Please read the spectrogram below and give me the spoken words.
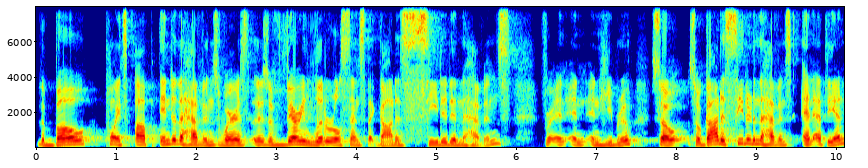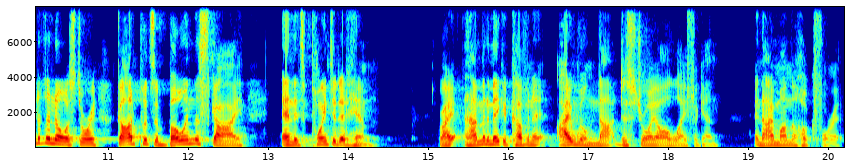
The bow points up into the heavens, whereas there's a very literal sense that God is seated in the heavens for in, in, in, Hebrew. So, so God is seated in the heavens, and at the end of the Noah story, God puts a bow in the sky and it's pointed at him, right? And I'm going to make a covenant. I will not destroy all life again, and I'm on the hook for it.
